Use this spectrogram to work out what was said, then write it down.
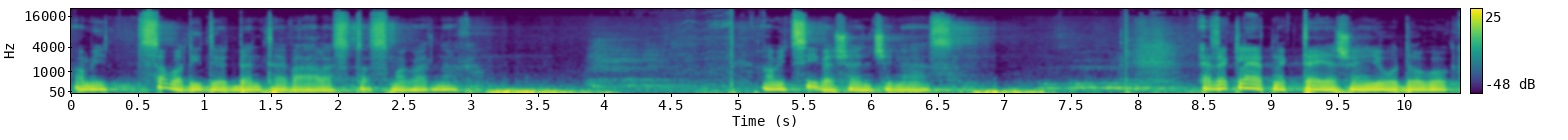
amit szabad idődben te választasz magadnak. Amit szívesen csinálsz. Ezek lehetnek teljesen jó dolgok.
